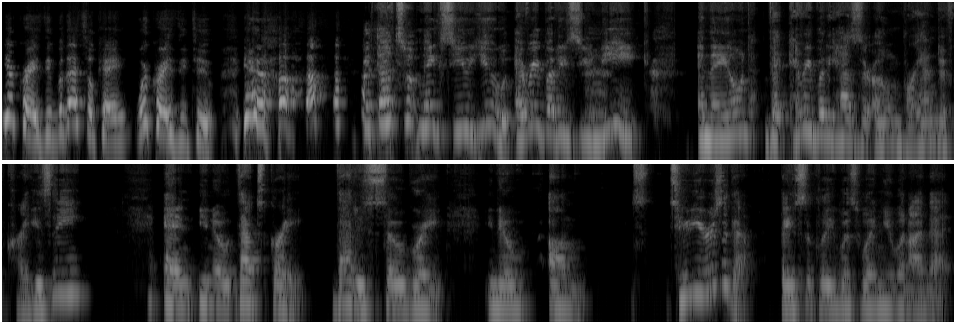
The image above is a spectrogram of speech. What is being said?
you're crazy, but that's okay. We're crazy too." But that's what makes you you. Everybody's unique, and they own that. Everybody has their own brand of crazy, and you know that's great. That is so great. You know, um, two years ago, basically, was when you and I met.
